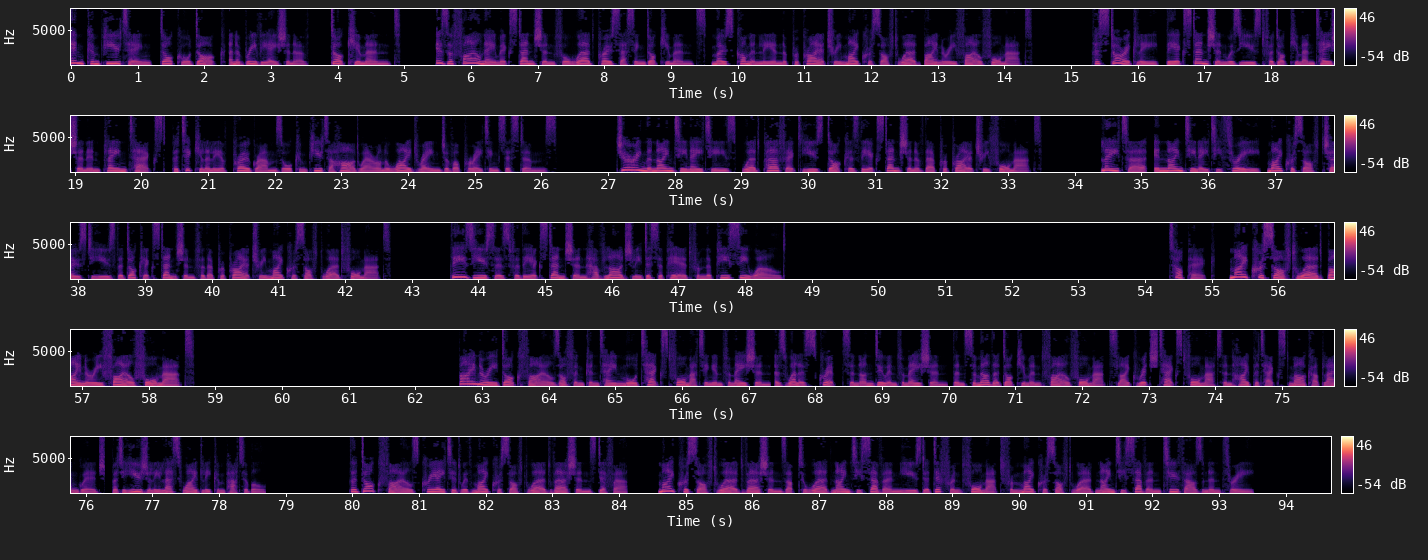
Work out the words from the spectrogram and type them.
In computing, DOC or DOC an abbreviation of document is a filename extension for word processing documents, most commonly in the proprietary Microsoft Word binary file format. Historically, the extension was used for documentation in plain text, particularly of programs or computer hardware on a wide range of operating systems. During the 1980s, WordPerfect used DOC as the extension of their proprietary format. Later, in 1983, Microsoft chose to use the DOC extension for their proprietary Microsoft Word format. These uses for the extension have largely disappeared from the PC world. Microsoft Word binary file format Binary doc files often contain more text formatting information as well as scripts and undo information than some other document file formats like rich text format and hypertext markup language, but are usually less widely compatible. The doc files created with Microsoft Word versions differ. Microsoft Word versions up to Word 97 used a different format from Microsoft Word 97 2003.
